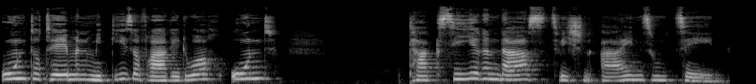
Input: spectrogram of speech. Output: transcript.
Unterthemen mit dieser Frage durch und taxieren das zwischen 1 und 10.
